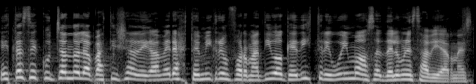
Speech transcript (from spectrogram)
Estás escuchando la pastilla de Gamera, este micro informativo que distribuimos de lunes a viernes.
